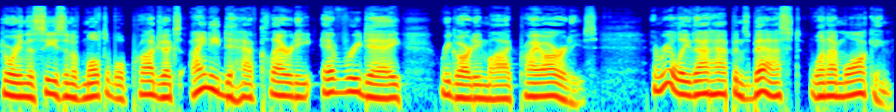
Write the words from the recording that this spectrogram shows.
During the season of multiple projects, I need to have clarity every day regarding my priorities. And really, that happens best when I'm walking.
